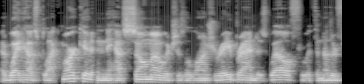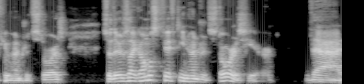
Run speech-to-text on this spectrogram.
at White House Black Market, and they have Soma, which is a lingerie brand as well, for, with another few hundred stores. So there's like almost 1,500 stores here that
